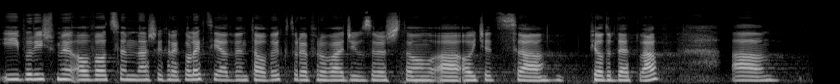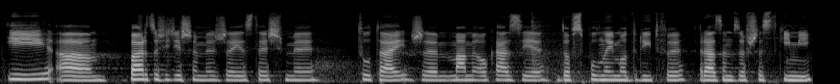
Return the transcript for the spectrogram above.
i byliśmy owocem naszych rekolekcji adwentowych, które prowadził zresztą a, ojciec a, Piotr Detlaw. A, I bardzo się cieszymy, że jesteśmy tutaj, że mamy okazję do wspólnej modlitwy razem ze wszystkimi.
